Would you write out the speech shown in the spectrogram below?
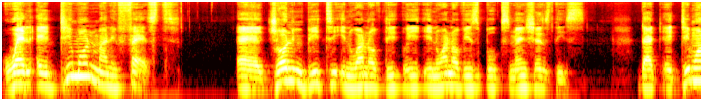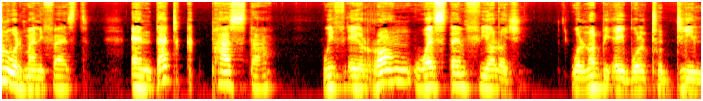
When a demon manifests, uh, John Mbiti in one of the in one of his books mentions this, that a demon would manifest, and that pastor with a wrong Western theology will not be able to deal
